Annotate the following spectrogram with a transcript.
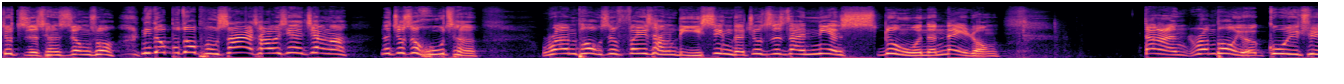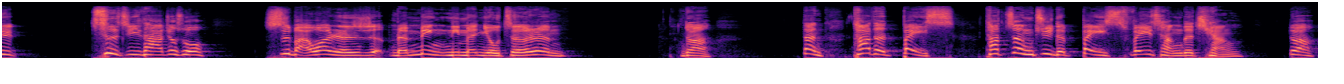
就指着陈时中说：“你都不做普筛，才会现在这样啊？”那就是胡扯。Rampol 是非常理性的，就是在念论文的内容。当然，Rampol 有故意去刺激他，就说四百万人人命，你们有责任，对吧？但他的 base，他证据的 base 非常的强，对吧？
